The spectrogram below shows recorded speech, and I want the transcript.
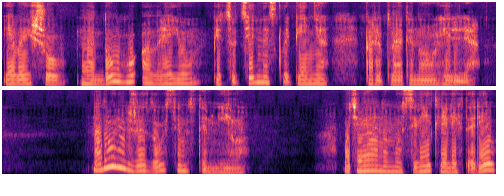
і вийшов на довгу алею під суцільне склепіння переплетеного гілля. На дворі вже зовсім стемніло. У тьмяному світлі ліхтарів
